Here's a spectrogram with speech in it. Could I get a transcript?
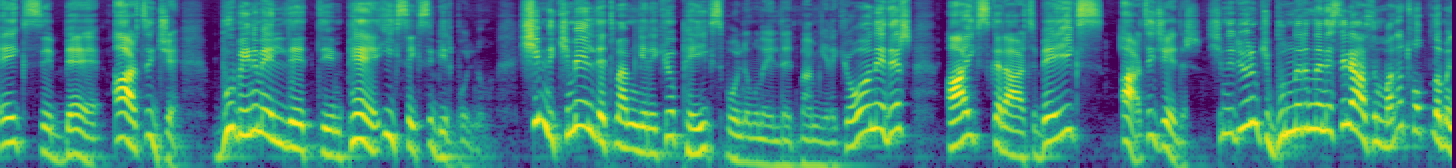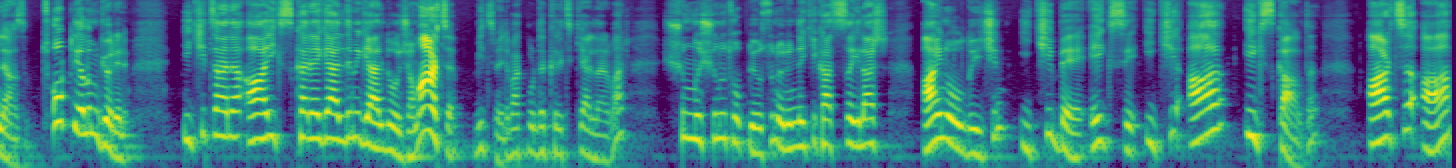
eksi b artı c. Bu benim elde ettiğim p x eksi 1 polinomu. Şimdi kimi elde etmem gerekiyor? px polinomunu elde etmem gerekiyor. O nedir? ax kare artı bx artı c'dir. Şimdi diyorum ki bunların da nesi lazım bana? Toplamı lazım. Toplayalım görelim. İki tane ax kare geldi mi geldi hocam. Artı bitmedi. Bak burada kritik yerler var. Şununla şunu topluyorsun. Önündeki katsayılar aynı olduğu için 2b eksi 2a x kaldı. Artı a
